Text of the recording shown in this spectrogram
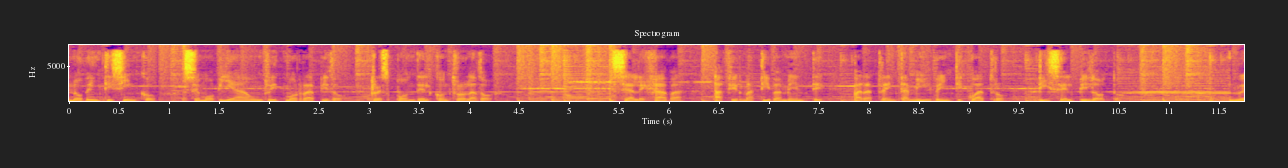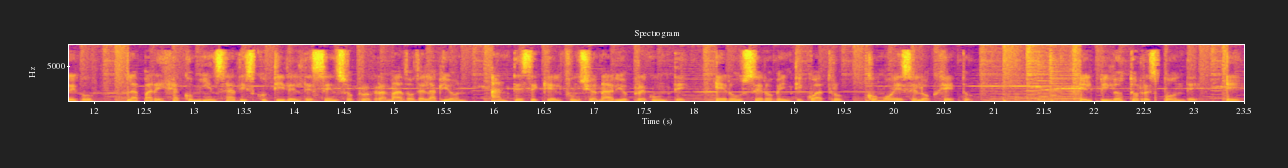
No 25, se movía a un ritmo rápido, responde el controlador. Se alejaba, afirmativamente, para 30.024, dice el piloto. Luego, la pareja comienza a discutir el descenso programado del avión, antes de que el funcionario pregunte, Aero 024, ¿cómo es el objeto? El piloto responde, E,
